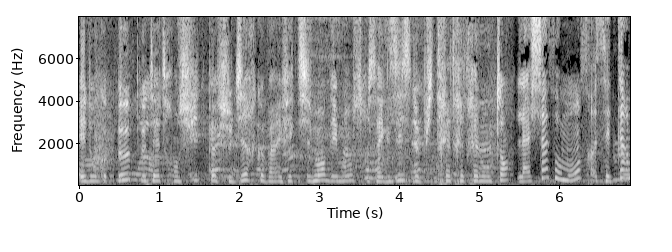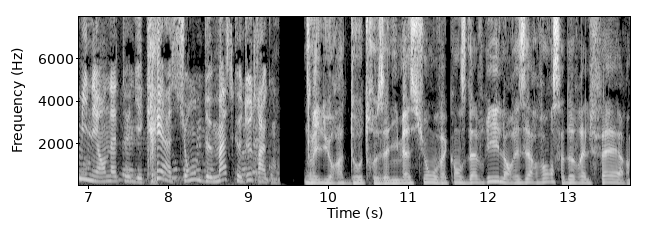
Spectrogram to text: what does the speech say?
Et donc eux peut-être ensuite peuvent se dire que ben effectivement des monstres ça existe depuis très très très longtemps. La chasse aux monstres s'est terminée en atelier création de masques de dragon. Il y aura d'autres animations aux vacances d'avril. En réservant, ça devrait le faire.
